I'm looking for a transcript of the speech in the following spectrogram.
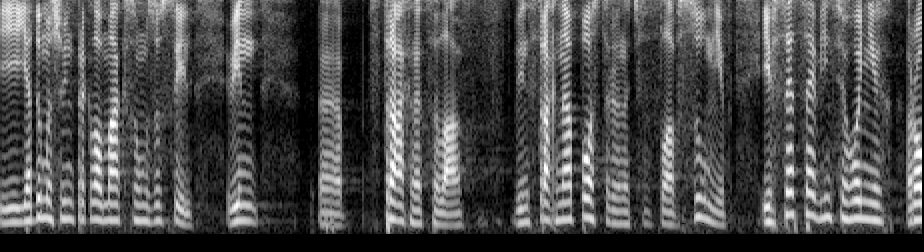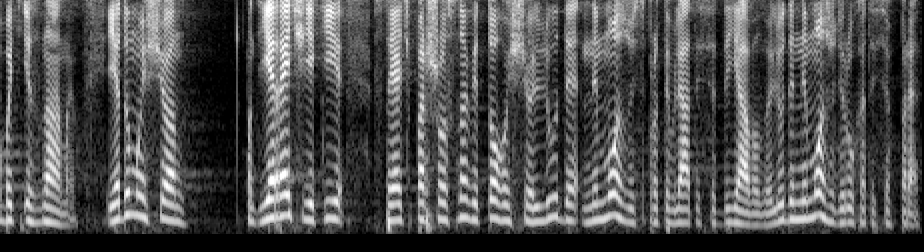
І я думаю, що він приклав максимум зусиль. Він е, страх надсилав, він страх на апостолів надсилав, сумнів. І все це він сьогодні робить із нами. І я думаю, що от є речі, які стоять в першооснові того, що люди не можуть спротивлятися дияволу, люди не можуть рухатися вперед.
